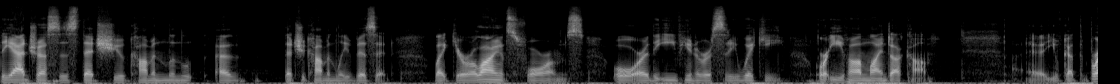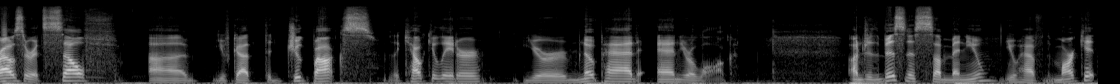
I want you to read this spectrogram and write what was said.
the addresses that you commonly uh, that you commonly visit, like your Alliance forums, or the EVE University Wiki, or eveonline.com. Uh, you've got the browser itself, uh, you've got the jukebox, the calculator, your notepad, and your log. Under the business submenu, you have the market,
